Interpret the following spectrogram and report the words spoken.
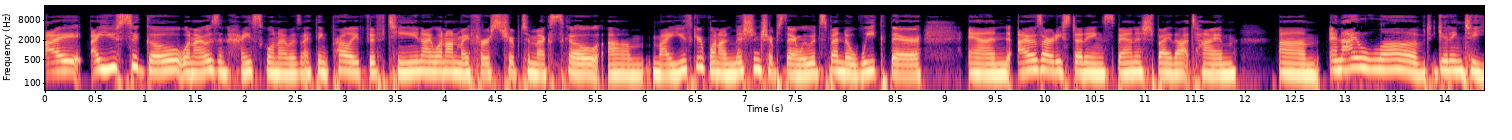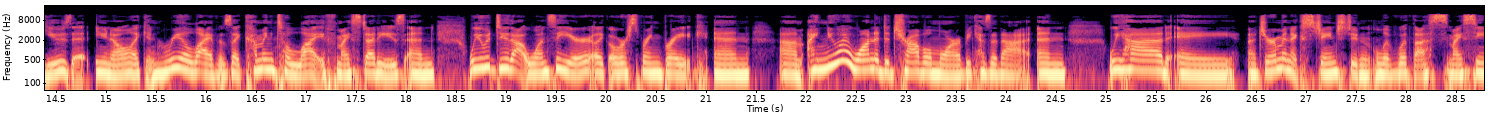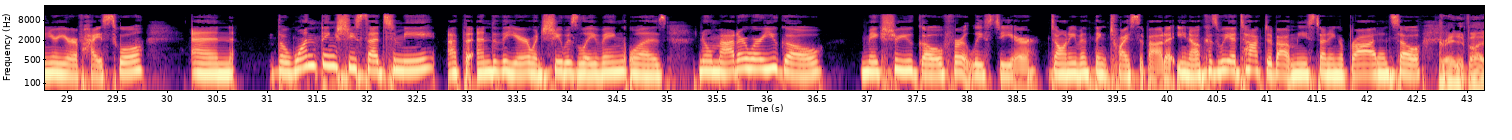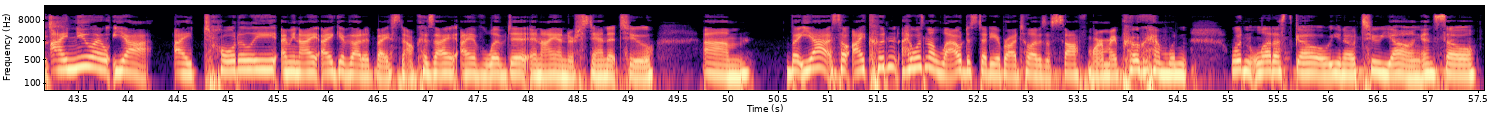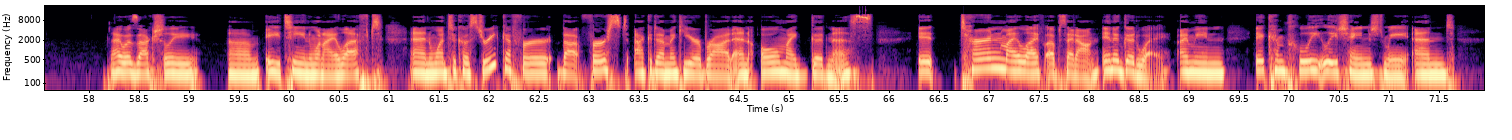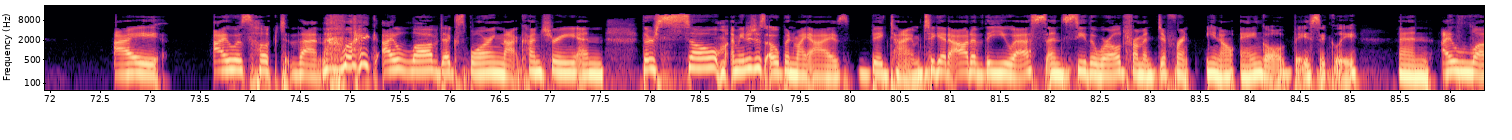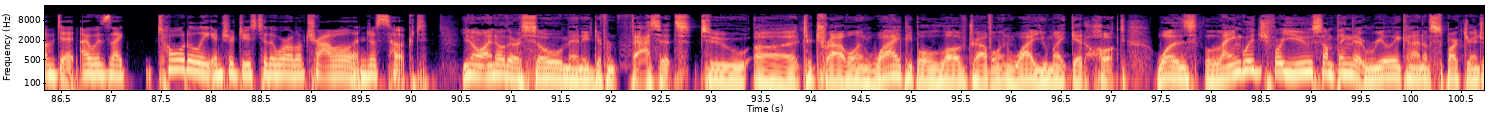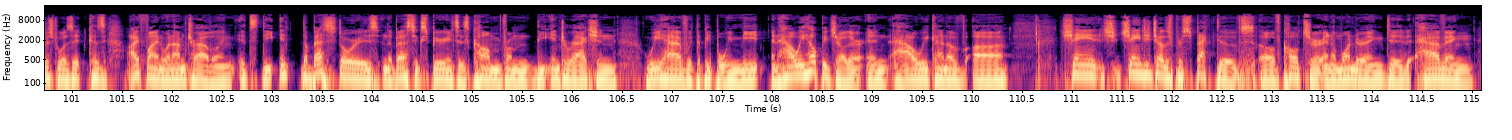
I, I used to go when I was in high school and I was, I think probably 15. I went on my first trip to Mexico. Um, my youth group went on mission trips there and we would spend a week there. And I was already studying Spanish by that time. Um, and I loved getting to use it, you know, like in real life. It was like coming to life, my studies. And we would do that once a year, like over spring break. And, um, I knew I wanted to travel more because of that. And we had a, a German exchange student live with us my senior year of high school. And the one thing she said to me at the end of the year when she was leaving was, no matter where you go, make sure you go for at least a year. Don't even think twice about it, you know, because we had talked about me studying abroad. And so great advice. I knew I, yeah, I totally, I mean, I, I give that advice now because I, I have lived it and I understand it too. Um, but yeah, so I couldn't, I wasn't allowed to study abroad till I was a sophomore. My program wouldn't, wouldn't let us go, you know, too young. And so I was actually, um, 18 when I left and went to Costa Rica for that first academic year abroad. And oh my goodness, it turned my life upside down in a good way. I mean, it completely changed me and I, I was hooked then. like I loved exploring that country and there's so, I mean, it just opened my eyes big time to get out of the US and see the world from a different, you know, angle basically. And I loved it. I was like totally introduced to the world of travel and just hooked. You know, I know there are so many different facets to uh, to travel and why people love travel and why you might get hooked. Was language for you something that really kind of sparked your interest? Was it because I find when I'm traveling, it's the the best stories and the best experiences come from the interaction we have with the people we meet and how we help each other and how we kind of uh, change change each other's perspectives of culture. And I'm wondering, did having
